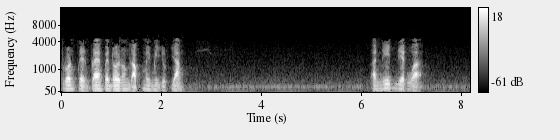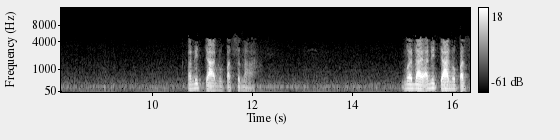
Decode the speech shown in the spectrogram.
ปรวนเปลี่ยนแปลงไปโดยลำดับไม่มีหยุดยัง้ง อันนี้เรียกว่าอนิจจานุปัสสนา เมื่อได้อนิจจานุปัสส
